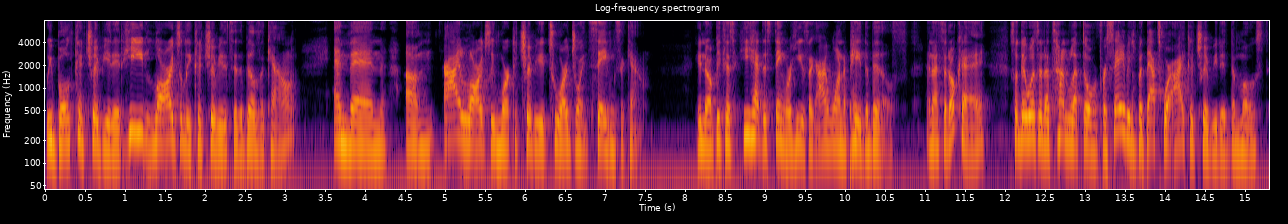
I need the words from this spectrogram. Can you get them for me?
we both contributed. He largely contributed to the bills account. And then, um, I largely more contributed to our joint savings account you know, because he had this thing where he's like, I want to pay the bills. And I said, okay. So there wasn't a ton left over for savings, but that's where I contributed the most,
